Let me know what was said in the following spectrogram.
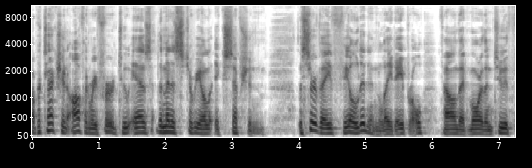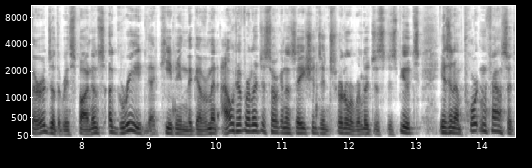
a protection often referred to as the ministerial exception. The survey, fielded in late April, found that more than two thirds of the respondents agreed that keeping the government out of religious organizations' internal religious disputes is an important facet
